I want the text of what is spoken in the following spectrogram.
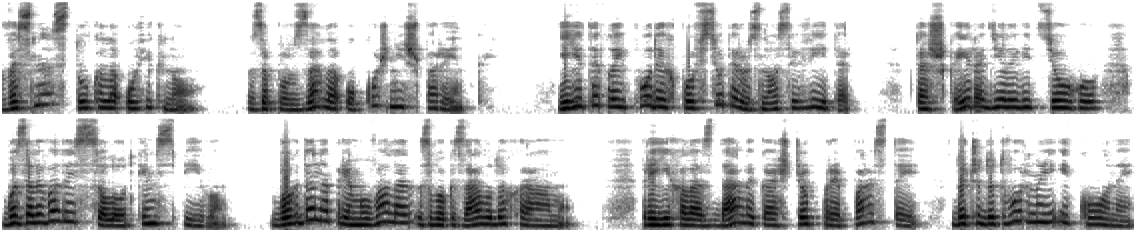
Весна стукала у вікно, заповзала у кожній шпаринки. Її теплий подих повсюди розносив вітер. Пташки раділи від цього, бо заливались солодким співом. Богдана прямувала з вокзалу до храму. Приїхала здалека, щоб припасти до чудотворної ікони,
